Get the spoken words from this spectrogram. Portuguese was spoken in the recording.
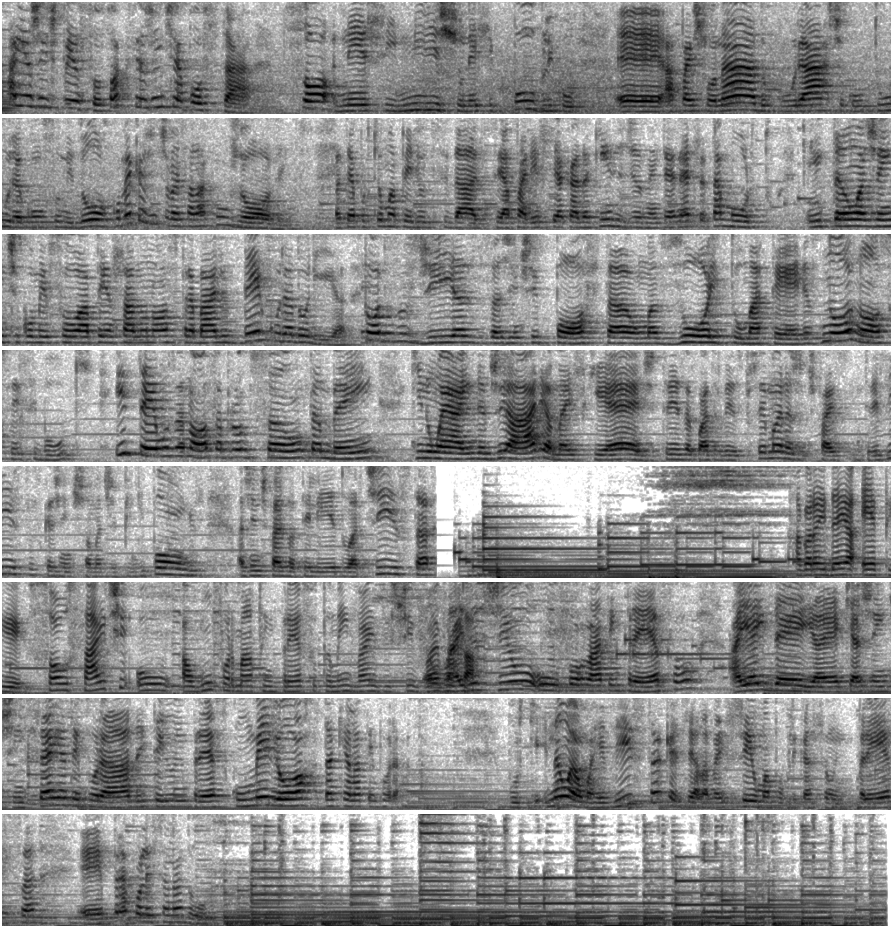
Aí a gente pensou, só que se a gente apostar só nesse nicho, nesse público é, apaixonado por arte, cultura, consumidor, como é que a gente vai falar com jovens? Até porque uma periodicidade, se aparecer a cada 15 dias na internet, você está morto. Então a gente começou a pensar no nosso trabalho de curadoria. Todos os dias a gente posta umas oito matérias no nosso Facebook e temos a nossa produção também que não é ainda diária, mas que é de três a quatro vezes por semana. A gente faz entrevistas, que a gente chama de ping-pongs, a gente faz o ateliê do artista. Agora a ideia é ter só o site ou algum formato impresso também vai existir, vai Não, voltar? Vai existir o, o, formato impresso. Aí a ideia é que a gente encerre a temporada e tenha o impresso com o melhor daquela temporada porque não é uma revista, quer dizer, ela vai ser uma publicação impressa é, para colecionador.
